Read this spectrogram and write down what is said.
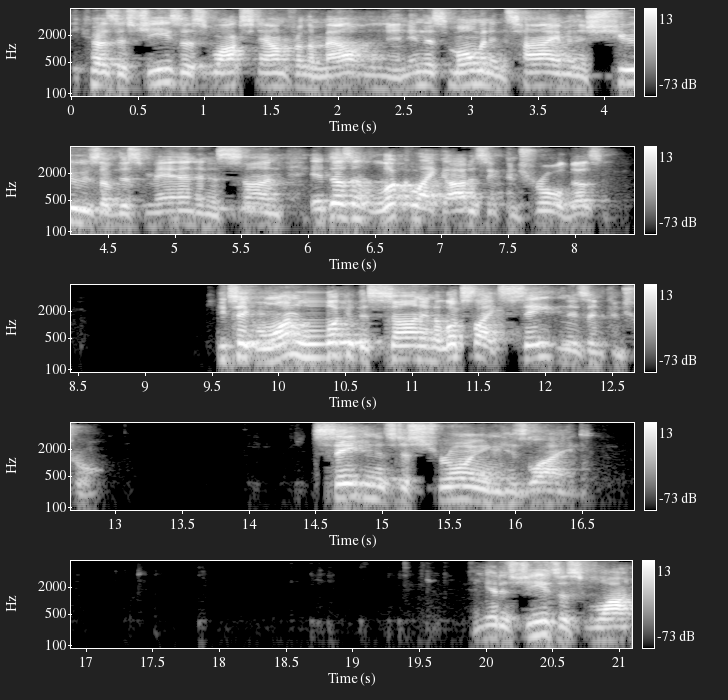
Because as Jesus walks down from the mountain and in this moment in time in the shoes of this man and his son, it doesn't look like God is in control, does it? You take one look at the son and it looks like Satan is in control. Satan is destroying his life. And yet as Jesus walk,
